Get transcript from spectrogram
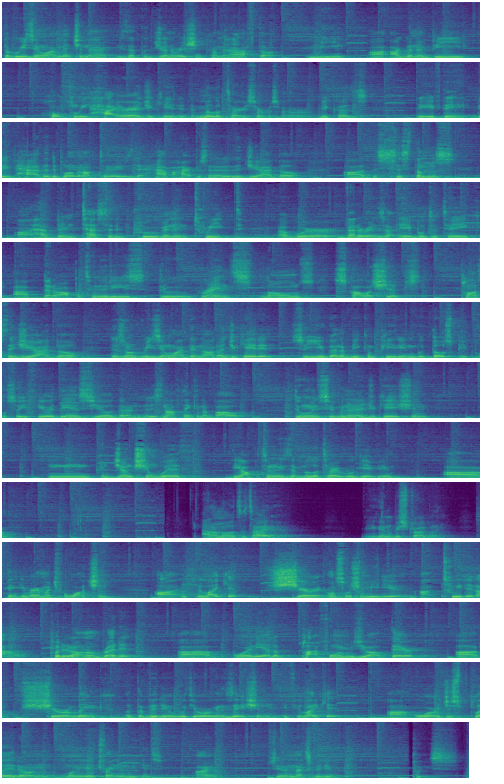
The reason why I mention that is that the generation coming after me uh, are gonna be hopefully higher educated, a military service member, because they, if they, they've had the deployment opportunities, they have a high percentage of the GI Bill, uh, the systems uh, have been tested and proven and tweaked uh, where veterans are able to take uh, better opportunities through grants, loans, scholarships, plus the GI Bill. There's no reason why they're not educated. So you're gonna be competing with those people. So if you're the NCO that is not thinking about doing civilian education in conjunction with the opportunities the military will give you, uh, I don't know what to tell you. You're gonna be struggling. Thank you very much for watching. Uh, if you like it, share it on social media, uh, tweet it out, put it out on Reddit uh, or any other platforms you're out there. Uh, share a link at the video with your organization if you like it, uh, or just play it on one of your training weekends. All right, see you in the next video. Peace.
